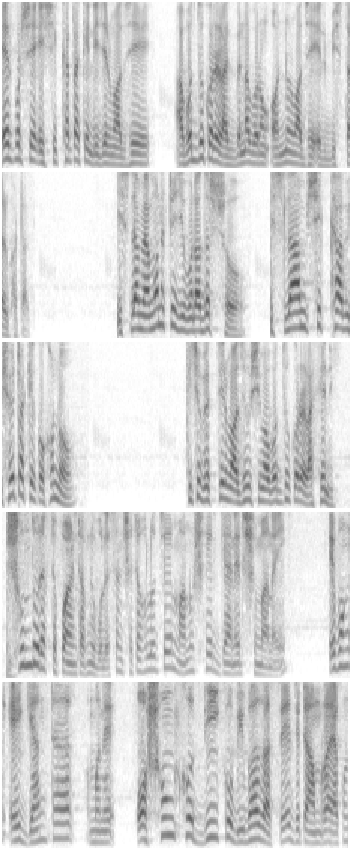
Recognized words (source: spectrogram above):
এরপর সে এই শিক্ষাটাকে নিজের মাঝে আবদ্ধ করে রাখবে না, বরং অন্য মাঝে এর বিস্তার ঘটাবে। ইসলাম এমন একটি জীবন আদর্শ, ইসলাম শিক্ষা বিষয়টাকে কখনো কিছু ব্যক্তির মাঝেও সীমাবদ্ধ করে রাখেনি। সুন্দর একটা পয়েন্ট আপনি বলেছেন, সেটা হলো যে মানুষের জ্ঞানের সীমা নেই এবং এই জ্ঞানটার মানে অসংখ্য দিক ও বিভাগ আছে যেটা আমরা এখন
